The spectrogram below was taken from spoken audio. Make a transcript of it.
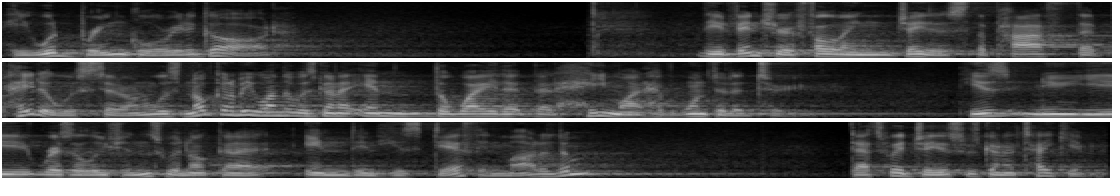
he would bring glory to God. The adventure of following Jesus, the path that Peter was set on, was not going to be one that was going to end the way that, that he might have wanted it to. His New Year resolutions were not going to end in his death, in martyrdom. That's where Jesus was going to take him.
